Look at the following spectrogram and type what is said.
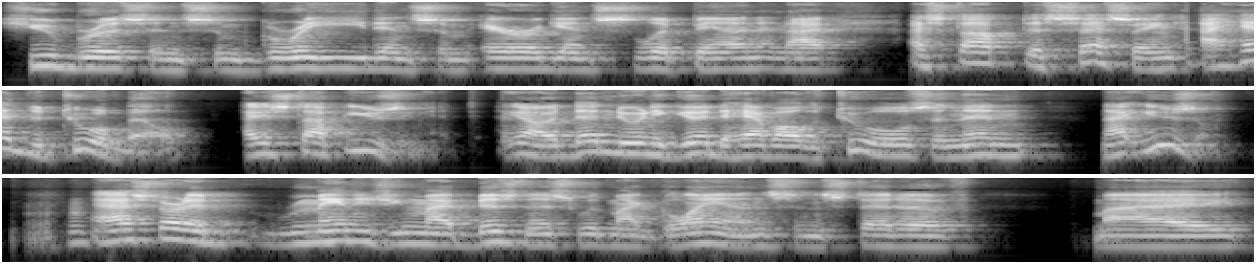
hubris and some greed and some arrogance slip in, and I I stopped assessing. I had the tool belt. I just stopped using it. You know, it doesn't do any good to have all the tools and then not use them. Mm-hmm. I started managing my business with my glands instead of my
